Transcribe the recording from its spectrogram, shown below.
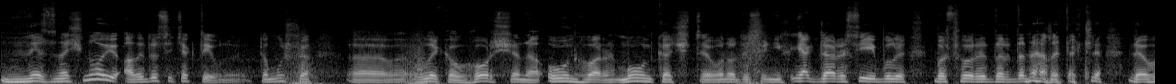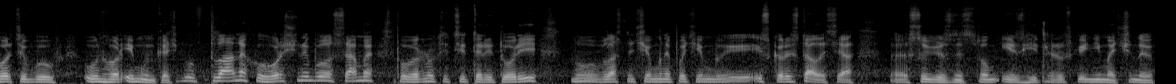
незначною, але досить активною, тому що Велика Угорщина, Унгвар, Мункач, це воно десь у них. Як для Росії були Босфори Дарданели, так для, для угорців був Унгвар і Мункач. В планах Угорщини було саме повернути ці території. Ну, власне, чим вони потім і- скористалися е, союзництвом із гітлерівською Німеччиною.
